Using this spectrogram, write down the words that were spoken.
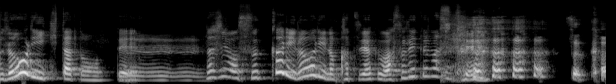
うん。ローリー来たと思っうんて、うんうん。私もすっかりローリーの活躍忘れてまして、そっか。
